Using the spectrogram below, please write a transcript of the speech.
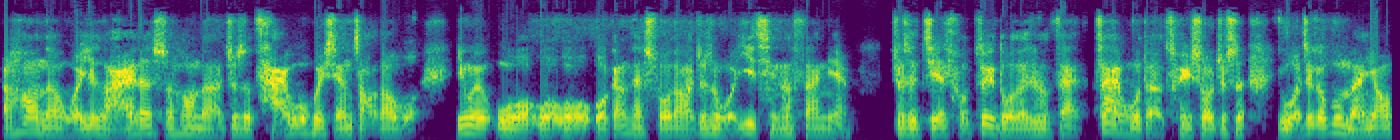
然后呢，我一来的时候呢，就是财务会先找到我，因为我我我我刚才说到，就是我疫情的三年，就是接触最多的就是债债务的催收，就是我这个部门要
